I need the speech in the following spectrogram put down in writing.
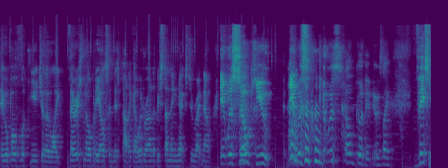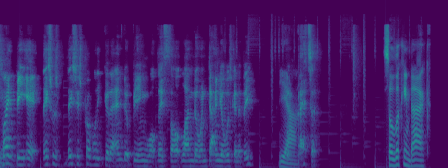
they were both looking at each other like there is nobody else in this paddock I would rather be standing next to right now. It was so cute. It was it was so good. It, it was like this Yeah. might be it. This was this is probably gonna end up being what they thought Lando and Daniel was gonna be. yeah. better. So looking back,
